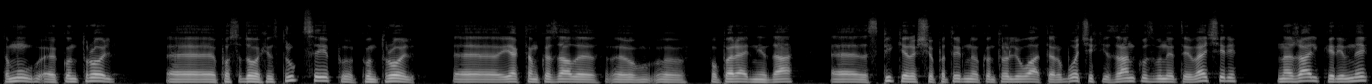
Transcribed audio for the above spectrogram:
Тому е, контроль е, посадових інструкцій, контроль, е, як там казали е, е, попередні, да, е, спікери, що потрібно контролювати робочих і зранку дзвонити і ввечері. На жаль, керівник,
